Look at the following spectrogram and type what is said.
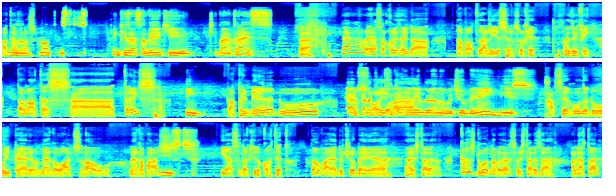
Até Vamos a próxima. Notas. Quem quiser saber que, que vai atrás. É. é. Essa coisa aí da, da volta da Alice, não sei o quê. Mas enfim. Então, notas a 3. Sim. A primeira do. É aquela que fica lá. relembrando o tio Ben, isso. A segunda do Imperial Megawatts lá, o Megawatts. Isso. E essa daqui do quarteto. Então vai, a do tio Ben é a história. Aquelas duas, na verdade, são histórias aleatórias.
